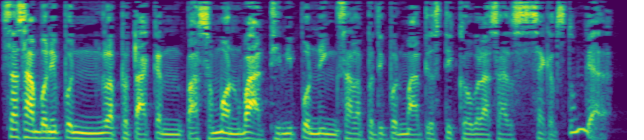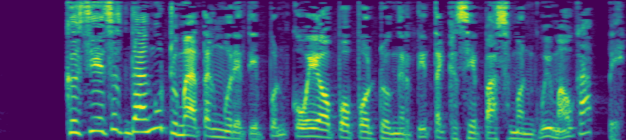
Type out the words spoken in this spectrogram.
sasampunipun nglebetaken pasemon wadinipun ing salebetipun Matius 13 ayat setunggal. Gusti Yesus ndangu dumateng muridipun, "Kowe apa padha ngerti tegese pasemon kuwi mau kabeh?"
